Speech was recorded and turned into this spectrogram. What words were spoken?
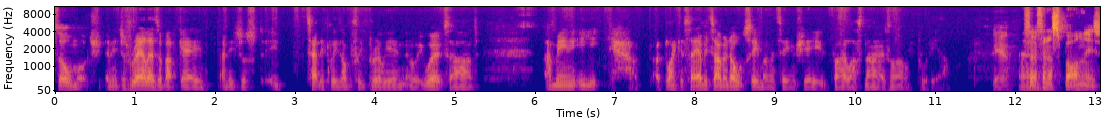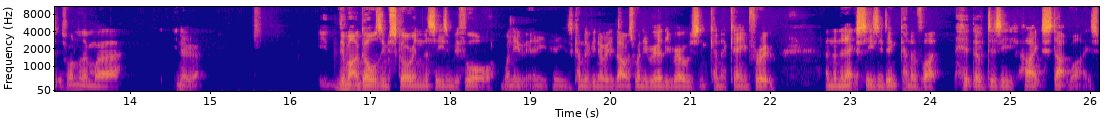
so much, and he just rarely has a bad game, and he's just he, technically he's obviously brilliant, or he works hard. I mean, he, I'd like to say every time I don't see him on the team sheet, like last night, it's like, oh bloody hell. Yeah, um, so I think a spawn is it's one of them where you know the amount of goals he was scoring the season before when he, he's kind of you know that was when he really rose and kind of came through and then the next season he didn't kind of like hit those dizzy heights stat wise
